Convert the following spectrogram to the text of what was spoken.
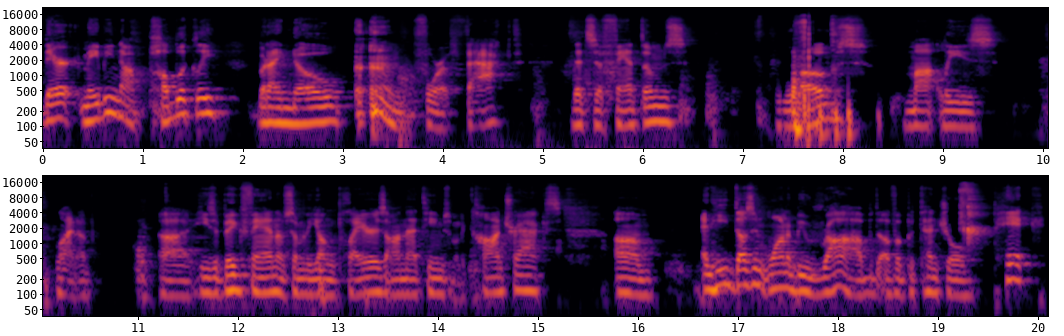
they're maybe not publicly, but I know for a fact that the Phantoms loves Motley's lineup. Uh, he's a big fan of some of the young players on that team, some of the contracts. Um, and he doesn't want to be robbed of a potential pick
